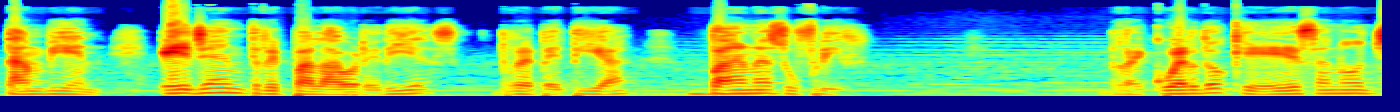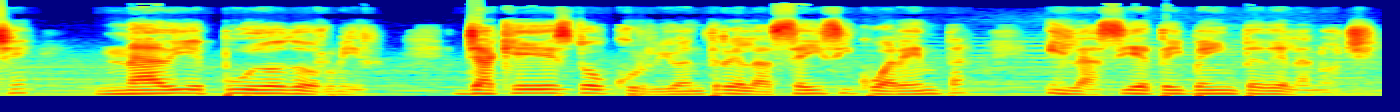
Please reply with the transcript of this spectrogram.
También, ella entre palabrerías repetía, van a sufrir. Recuerdo que esa noche nadie pudo dormir, ya que esto ocurrió entre las 6 y 40 y las 7 y 20 de la noche.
